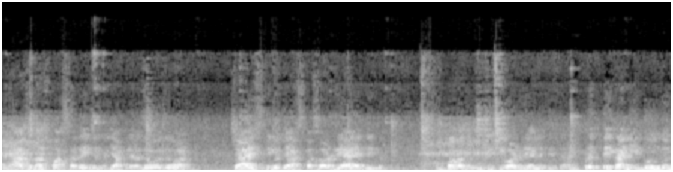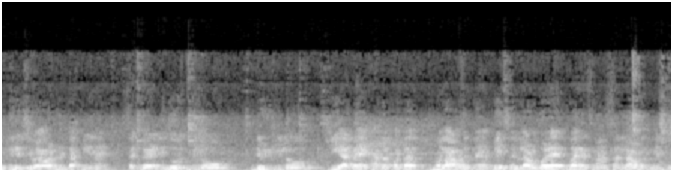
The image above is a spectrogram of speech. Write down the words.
आणि अजून आज पाच सहा द्यायच्यात म्हणजे आपल्याला जवळजवळ चाळीस किलोच्या आसपास ऑर्डरी आल्यात तिथं बघा तुम्ही किती ऑर्डरी आल्या तिथं आणि प्रत्येकाने दोन दोन किलो शिवाय ऑर्डर टाकली नाही. सगळ्यांनी दोन किलो दीड किलो जी आता एखादा पदार्थ तुम्हाला आवडत नाही बेसन लाडू बऱ्या बऱ्याच माणसांना आवडत नाही तर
